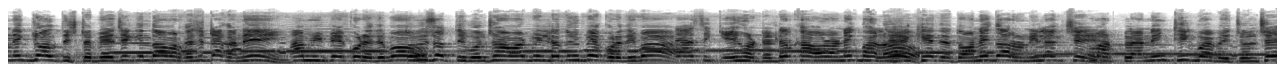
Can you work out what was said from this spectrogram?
অনেক জল তেষ্টা পেয়েছে কিন্তু আমার কাছে টাকা নেই। আমি পে করে দেবো। তুমি সত্যি বলছো আমার বিলটা তুমি পে করে দিবা? আরে আশিক এই হোটেলটার খাবার অনেক ভালো। হ্যাঁ, খেতে তো অনেক দারুণই লাগছে। আমার প্ল্যানিং ঠিকভাবেই চলছে।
